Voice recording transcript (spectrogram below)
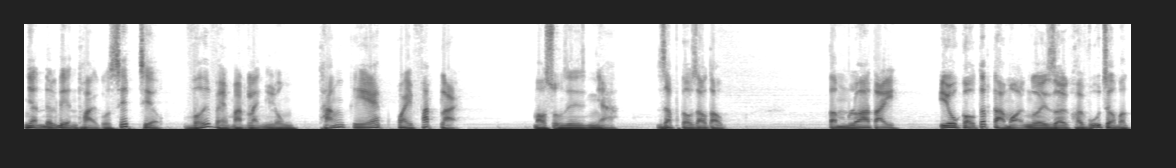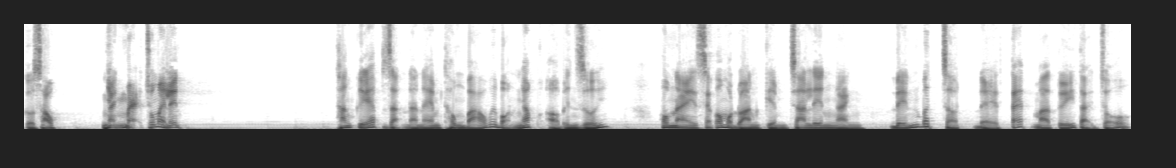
Nhận được điện thoại của sếp Triệu Với vẻ mặt lạnh lùng, Thắng Kiev quay phát lại. Mau xuống dưới nhà, Dập cầu giao tổng. Cầm loa tay, Yêu cầu tất cả mọi người rời khỏi vũ trường bằng cửa sau. Nhanh mẹ, chúng mày lên. Thắng Kiev dặn đàn em thông báo với bọn nhóc ở bên dưới. Hôm nay sẽ có một đoàn kiểm tra lên ngành Đến bất chợt để test ma túy tại chỗ.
